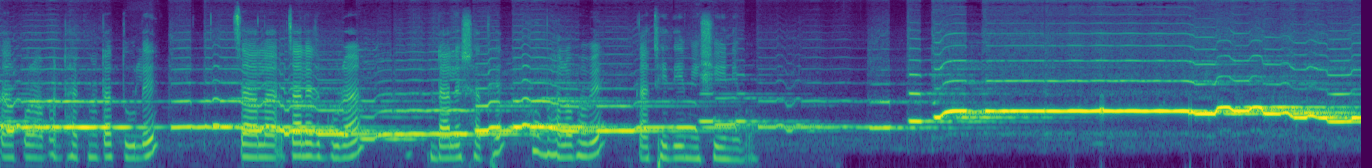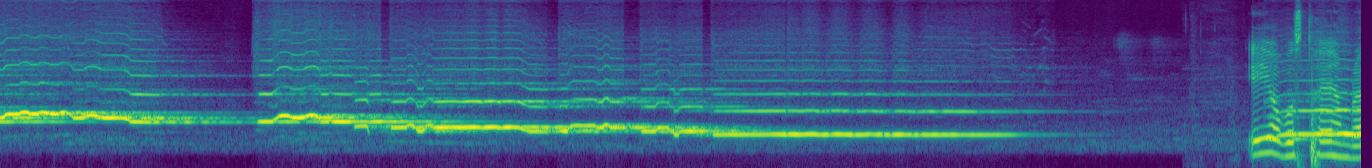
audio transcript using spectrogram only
তারপর আবার ঢাকনাটা তুলে চালা, চালের গুঁড়া ডালের সাথে খুব ভালোভাবে কাঠি দিয়ে মিশিয়ে নেব। এই অবস্থায় আমরা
